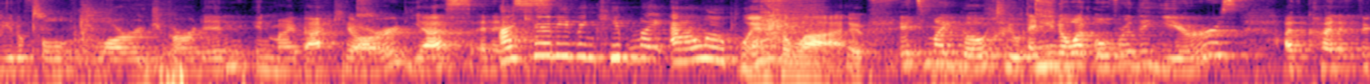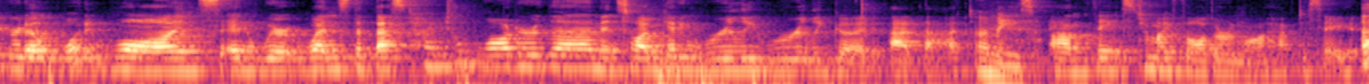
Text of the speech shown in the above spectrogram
beautiful large garden in my backyard. Yes, and it's, I can't even keep my aloe plant alive. It's my go-to. And you know what? Over the years, I've kind of figured out what it wants and where when's the best time to water them. And so I'm getting really, really good at that. Amazing. Um, thanks to my father-in-law, I have to say.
